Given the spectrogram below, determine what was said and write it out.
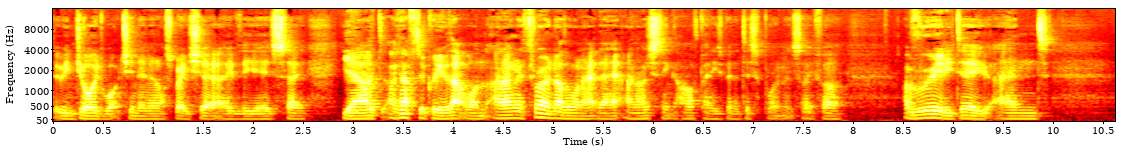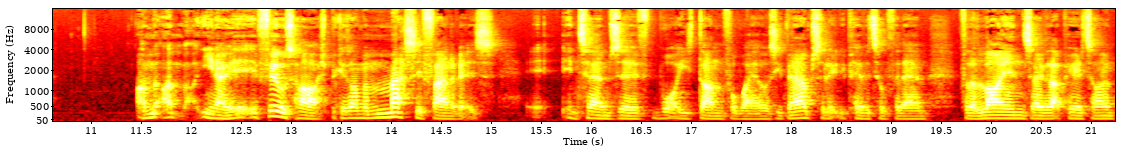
that we enjoyed watching in an Osprey shirt over the years. So yeah, I'd, I'd have to agree with that one. And I'm going to throw another one out there, and I just think Halfpenny's been a disappointment so far. I really do, and. I'm, I'm, you know, it, it feels harsh because I'm a massive fan of his in terms of what he's done for Wales. He's been absolutely pivotal for them, for the Lions over that period of time.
